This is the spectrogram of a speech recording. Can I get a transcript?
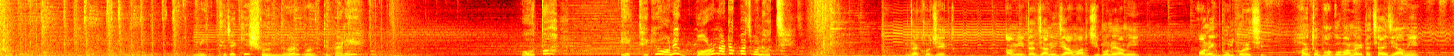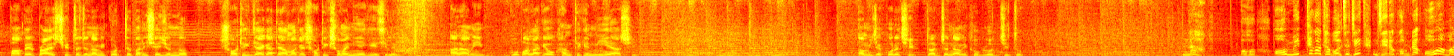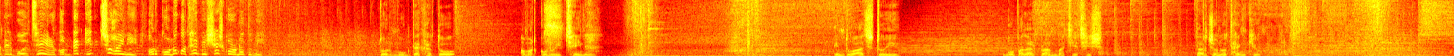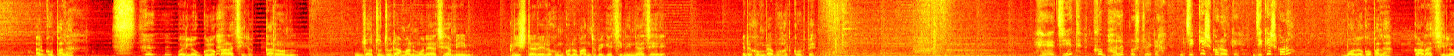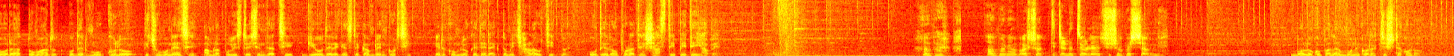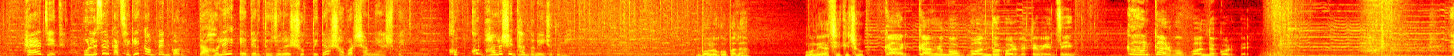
মিথ্যেটা কি সুন্দর বলতে পারে? ও তো এর থেকে অনেক বড় নাটকবাজ মনে হচ্ছে। দেখো জিৎ আমি এটা জানি যে আমার জীবনে আমি অনেক ভুল করেছি। হয়তো ভগবানও এটা চায় যে আমি পাপের প্রায়শ্চিত্ত যেন আমি করতে পারি সেই জন্য সঠিক জায়গাতে আমাকে সঠিক সময় নিয়ে গিয়েছিলেন। আর আমি গোপালাকে ওখান থেকে নিয়ে আসি। আমি যা করেছি তার জন্য আমি খুব লজ্জিত। না, ও ও মিথ্যে কথা বলছে, জিৎ। যেরকমটা ও আমাদের বলছে, এরকমটা কিচ্ছু হয়নি। ওর কোনো কথায় বিশ্বাস করো না তুমি। তোর মুখ দেখার তো আমার কোনো ইচ্ছেই নেই। কিন্তু আজ তুই গোপালার প্রাণ বাঁচিয়েছিস। তার জন্য থ্যাংক ইউ আর গোপালা? ওই লোকগুলো কারা ছিল? কারণ যতদূর আমার মনে আছে, আমি কৃষ্ণার এরকম কোনো বান্ধবীকে চিনি না যে এরকম ব্যবহার করবে। হ্যাঁ জিৎ খুব ভালো প্রশ্ন এটা। জিজ্ঞেস করো ওকে জিজ্ঞেস করো। বলো গোপালা কারা ছিল ওরা তোমার ওদের মুখগুলো কিছু মনে আছে? আমরা পুলিশ স্টেশন যাচ্ছি গিয়ে ওদের এগেনস্টে কমপ্লেন করছি। এরকম লোকেদের একদমই ছাড়া উচিত নয়। ওদের অপরাধের শাস্তি পেতেই হবে। আবার আবার আমার সত্যিটা না চলে আসে সবার সামনে। বলো গোপালা মনে করার চেষ্টা করো। হ্যাঁ জিৎ পুলিশের কাছে গিয়ে কমপ্লেন করো। তাহলেই এদের দুজনের সত্যিটা সবার সামনে আসবে। খুব খুব ভালো সিদ্ধান্ত নিয়েছো তুমি। বলো গোপালা মনে আছে কিছু? কার কার মুখ বন্ধ করবে তুমি জিৎ? কার কার মুখ বন্ধ করবে?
